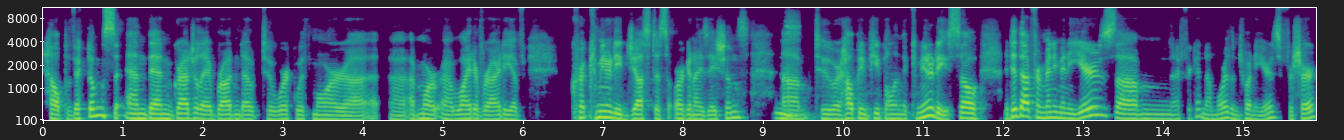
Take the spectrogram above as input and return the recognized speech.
help victims, and then gradually I broadened out to work with more uh, uh, a more a wider variety of community justice organizations mm. um, to are helping people in the community. So I did that for many, many years. Um, I forget now, more than 20 years for sure.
